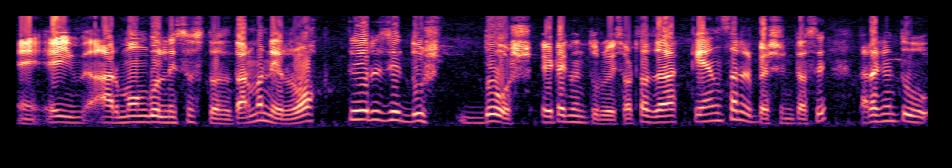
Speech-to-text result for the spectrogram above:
এই, আর মঙ্গল নিঃস্বস্ত আছে, তার মানে রক্তের যে দুষ- এটা কিন্তু রয়েছে। অর্থাৎ যারা ক্যান্সারের পেশেন্ট আছে, তারা কিন্তু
